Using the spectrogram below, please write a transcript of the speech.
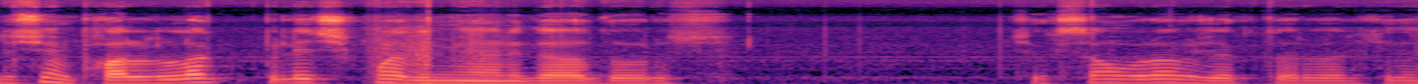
Düşün parlak bile çıkmadım yani daha doğrusu. Çıksam vuramayacaklar belki de.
